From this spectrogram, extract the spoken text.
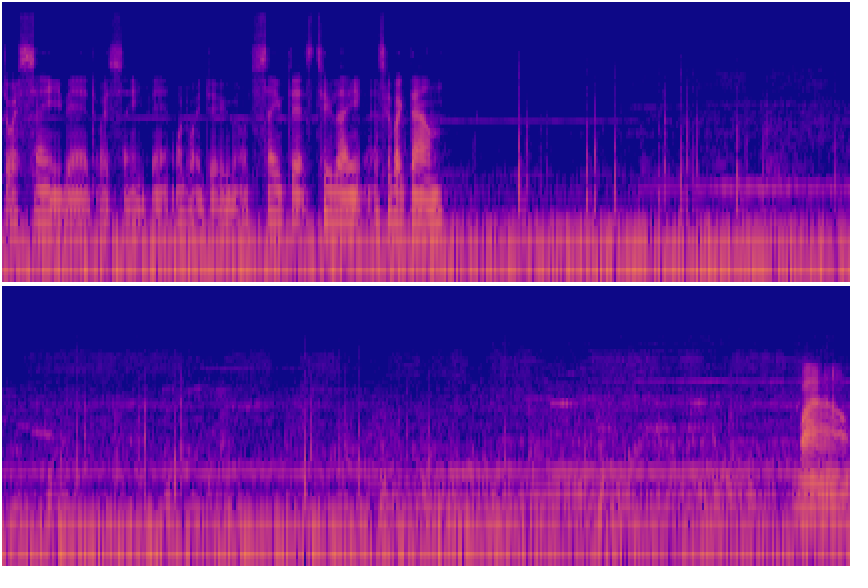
do I save it? Do I save it? What do I do? I've saved it. It's too late. Let's go back down. Wow.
